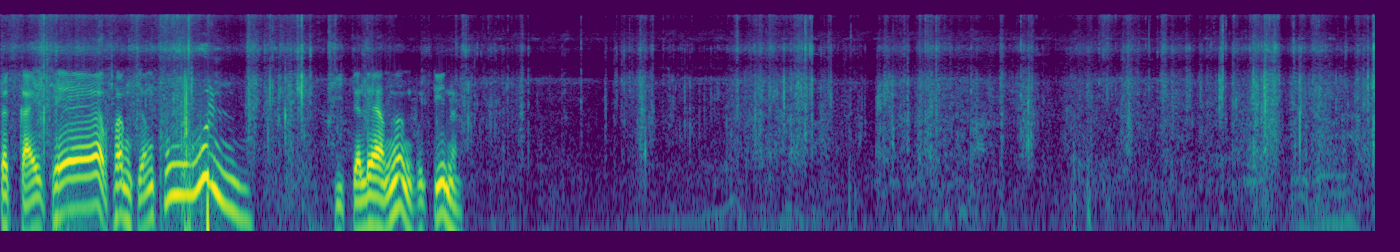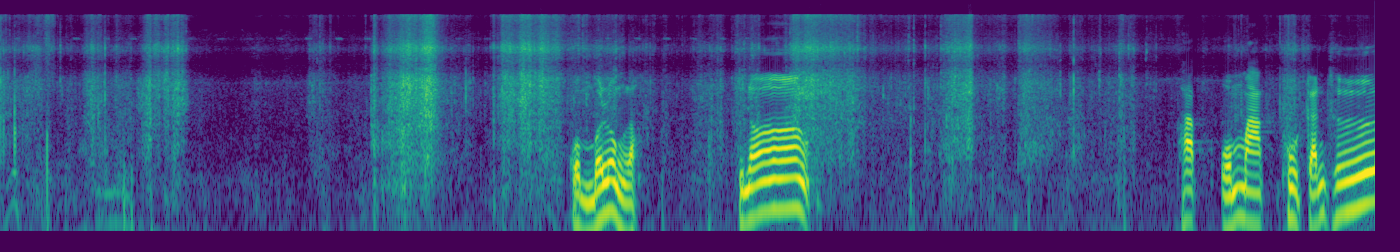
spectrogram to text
ตะไก่แท้ฟังเสียงพูนจีจะแรงเงื่องพุ่นตีน่ะ กลมบ่ลงหรอพี่น้องพักอมหมากพูดกันเถอะ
